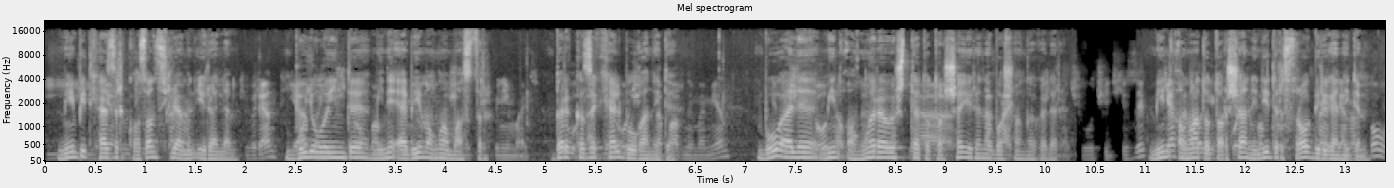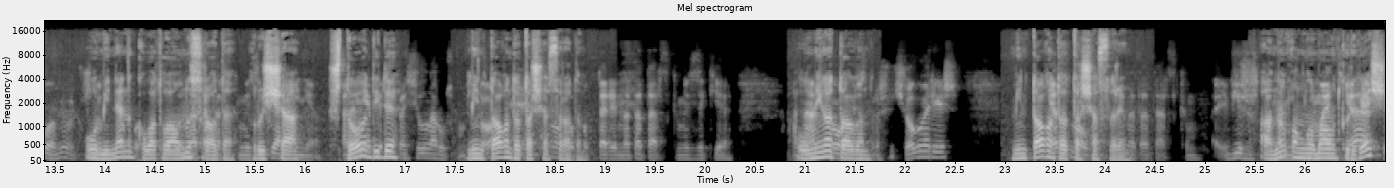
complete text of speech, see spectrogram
Мин бит хәзер Казан сөйләмен өйрәнәм. Бу юлы инде мине әбием аңламастыр. Бер кызык хәл булган иде. Бу әле мин аңлы рәвештә татарча өйрәнә башланган кадәр. Мин аңа татарча ниндидер сорау биргән идем. Ул миннән на сорады. Русча. Что, диде? Мин тагын татарча сорадым. Ул миңа тагын. Мин тагын татарча сорыйм. она Аның аңламавын күргәч,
